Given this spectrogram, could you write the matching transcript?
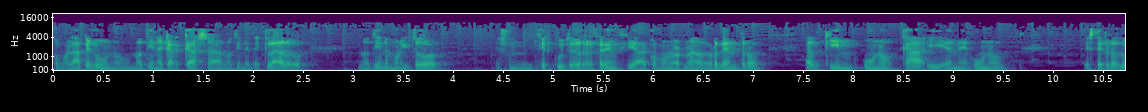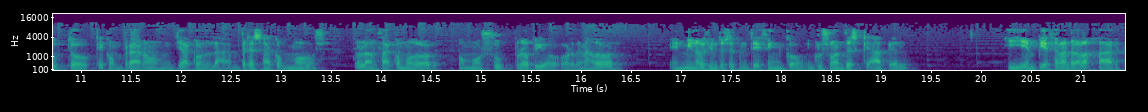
como el Apple I, no tiene carcasa, no tiene teclado, no tiene monitor, es un circuito de referencia con un ordenador dentro, el KIM 1, KIM1, este producto que compraron ya con la empresa, con MOS, lo lanza Commodore como su propio ordenador en 1975, incluso antes que Apple, y empiezan a trabajar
